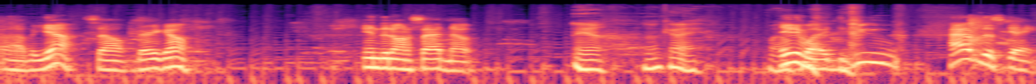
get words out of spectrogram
Uh, but yeah, so there you go. Ended on a sad note. Yeah. Okay. Well, Anyway, did you have this game?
